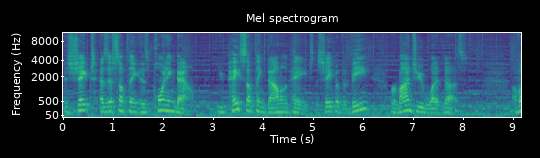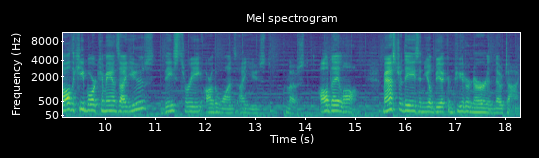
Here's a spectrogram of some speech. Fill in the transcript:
is shaped as if something is pointing down. You paste something down on the page. The shape of the V reminds you what it does. Of all the keyboard commands I use, these three are the ones I used most, all day long. Master these and you'll be a computer nerd in no time.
